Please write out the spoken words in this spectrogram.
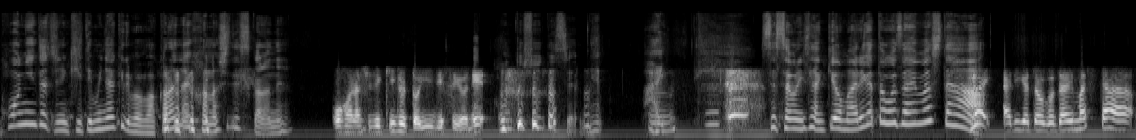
本人たちに聞いてみなければわからない話ですからね。お話できるといいですよね。本当そうですよね。はいうん笹森さん今日もありがとうございました。はい、ありがとうございました。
